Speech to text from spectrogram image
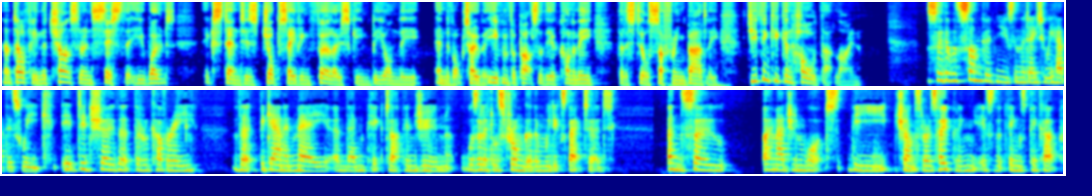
Now, Delphine, the Chancellor insists that he won't extend his job saving furlough scheme beyond the end of October, even for parts of the economy that are still suffering badly. Do you think he can hold that line? So, there was some good news in the data we had this week. It did show that the recovery that began in May and then picked up in June was a little stronger than we'd expected. And so, I imagine what the Chancellor is hoping is that things pick up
